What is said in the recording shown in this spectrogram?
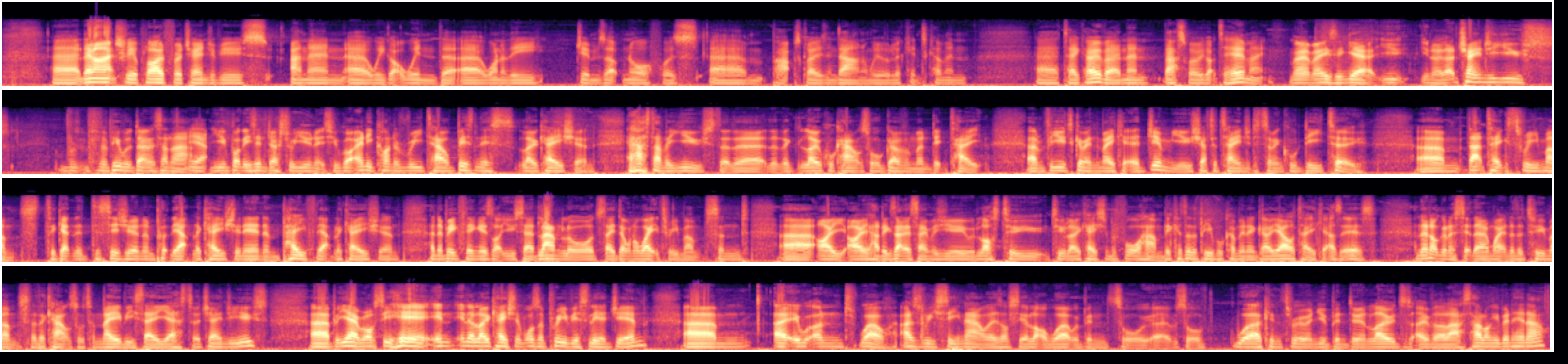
Uh, then I actually applied for a change of use, and then uh, we got wind that one of the gyms up north was um, perhaps closing down, and we were looking to come and uh, take over, and then that's where we got to here, mate. Mate, amazing. Yeah, you you know that change of use for people that don't understand that, yeah. you've got these industrial units. You've got any kind of retail business location. It has to have a use that the that the local council or government dictate. And for you to go in and make it a gym use, you have to change it to something called D2. Um, that takes three months to get the decision and put the application in and pay for the application. And the big thing is, like you said, landlords they don't want to wait three months. And uh, I I had exactly the same as you, lost two two locations beforehand because other people come in and go, yeah, I'll take it as it is, and they're not going to sit there and wait another two months for the council to maybe say yes to a change of use. Uh, but yeah, we're obviously here in in a location that was a previously a gym. Um, uh, it, and well, as we see now, there's obviously a lot of work we've been sort of, uh, sort of working through, and you've been doing loads over the last. How long you been here now?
